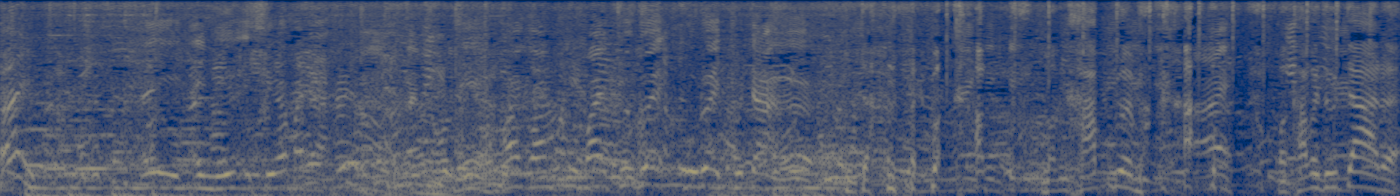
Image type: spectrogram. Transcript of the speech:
เฮ้ยไอ้ไอ้หมีไอ้เสือมาเนี่ยนี่ไหว้ก่อนไหว้ช่วยด้วยช่วยด้วยช่วยจ้าเออจ้าบังคับบังคับด้วยบังคับบังคับให้ทุกจ้าด้วย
